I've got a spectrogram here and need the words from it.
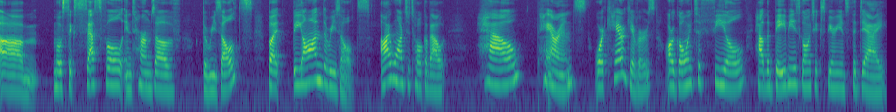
um, most successful in terms of the results? But beyond the results, I want to talk about how parents or caregivers are going to feel how the baby is going to experience the day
